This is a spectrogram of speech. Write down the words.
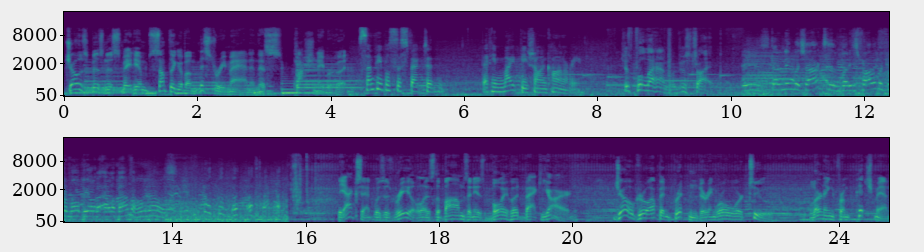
Joe's business made him something of a mystery man in this posh neighborhood. Some people suspected that he might be Sean Connery. Just pull the handle, just try it. He's got an English accent, but he's probably from Mobile, Alabama. Who knows? The accent was as real as the bombs in his boyhood backyard. Joe grew up in Britain during World War II, learning from pitchmen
